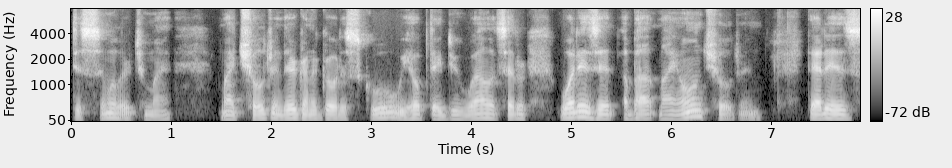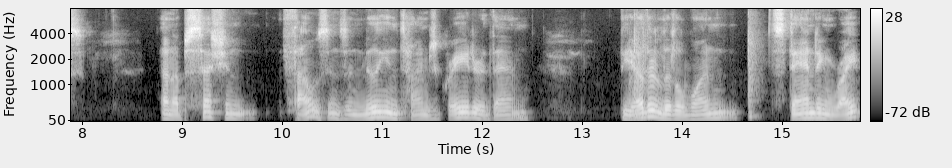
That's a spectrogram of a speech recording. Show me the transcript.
dissimilar to my my children. They're going to go to school. We hope they do well, etc. What is it about my own children that is an obsession thousands and million times greater than the other little one standing right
